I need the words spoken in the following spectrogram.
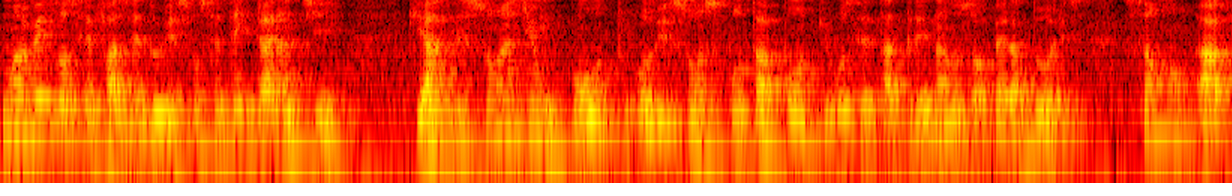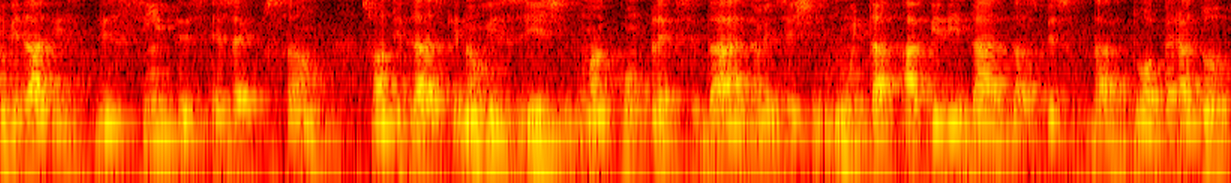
Uma vez você fazendo isso, você tem que garantir que as lições de um ponto ou lições ponto a ponto que você está treinando os operadores são atividades de simples execução, são atividades que não exigem uma complexidade, não existe muita habilidade das pessoas, do operador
